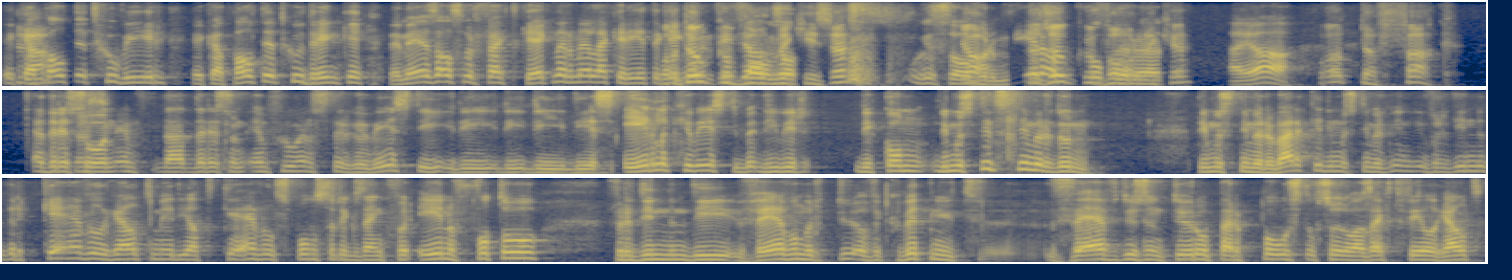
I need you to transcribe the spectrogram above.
ik Ja. heb altijd goed weer, ik heb altijd goed drinken, bij mij is alles perfect, kijk naar mij lekker eten. Wat ook gevaarlijk is, hè? Ja, meer dat is ook gevaarlijk, hè? Ah ja. What the fuck? En er is zo'n er zo'n influencer geweest, die, die, die, die, die is eerlijk geweest, die, die, weer, die, kon, die moest iets niet meer doen. Die moest niet meer werken, die moest niet meer. Die verdiende er keiveel geld mee, die had keiveel sponsors. Ik denk voor één foto verdienden die 500, eu- of ik weet niet, 5000 euro per post of zo. Dat was echt veel geld.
